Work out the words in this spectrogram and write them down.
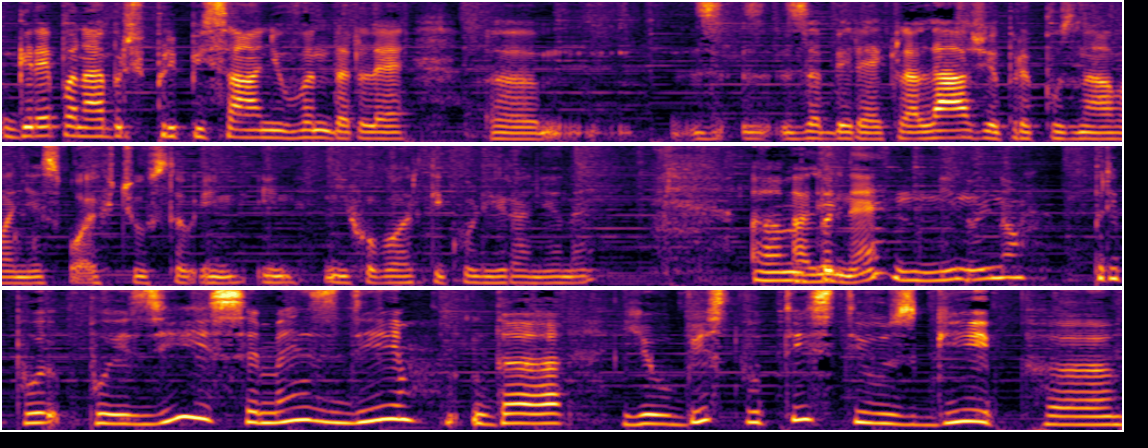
Gre pa najbrž pri pisanju vendarle um, za, bi rekla, lažje prepoznavanje svojih čustev in, in njihovo artikuliranje. Ne? Um, Ali pri, ne, ni nujno? Pri po, poeziji se meni zdi, da je v bistvu tisti vzgib, uh,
